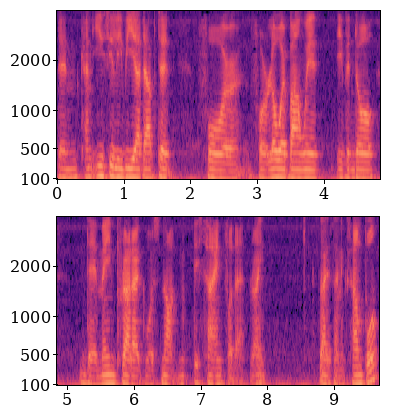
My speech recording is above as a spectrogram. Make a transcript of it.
then can easily be adapted for for lower bandwidth even though the main product was not designed for that, right? So that is an example.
